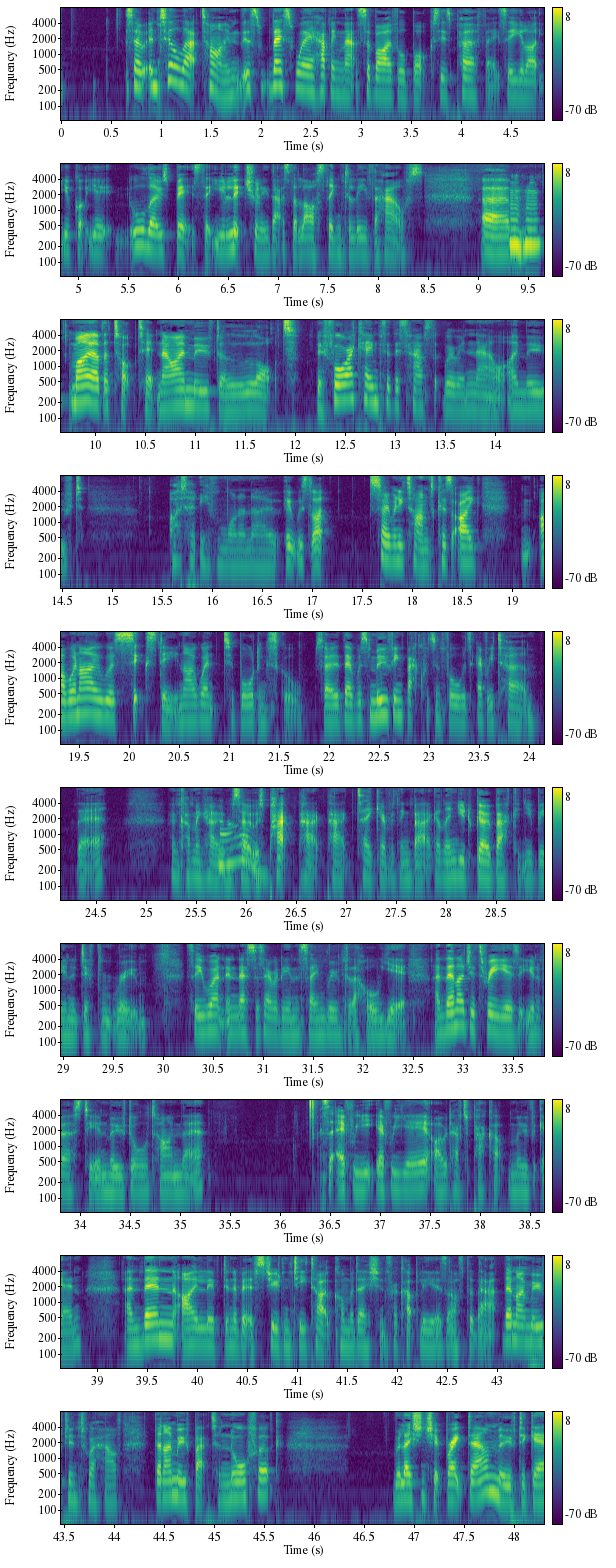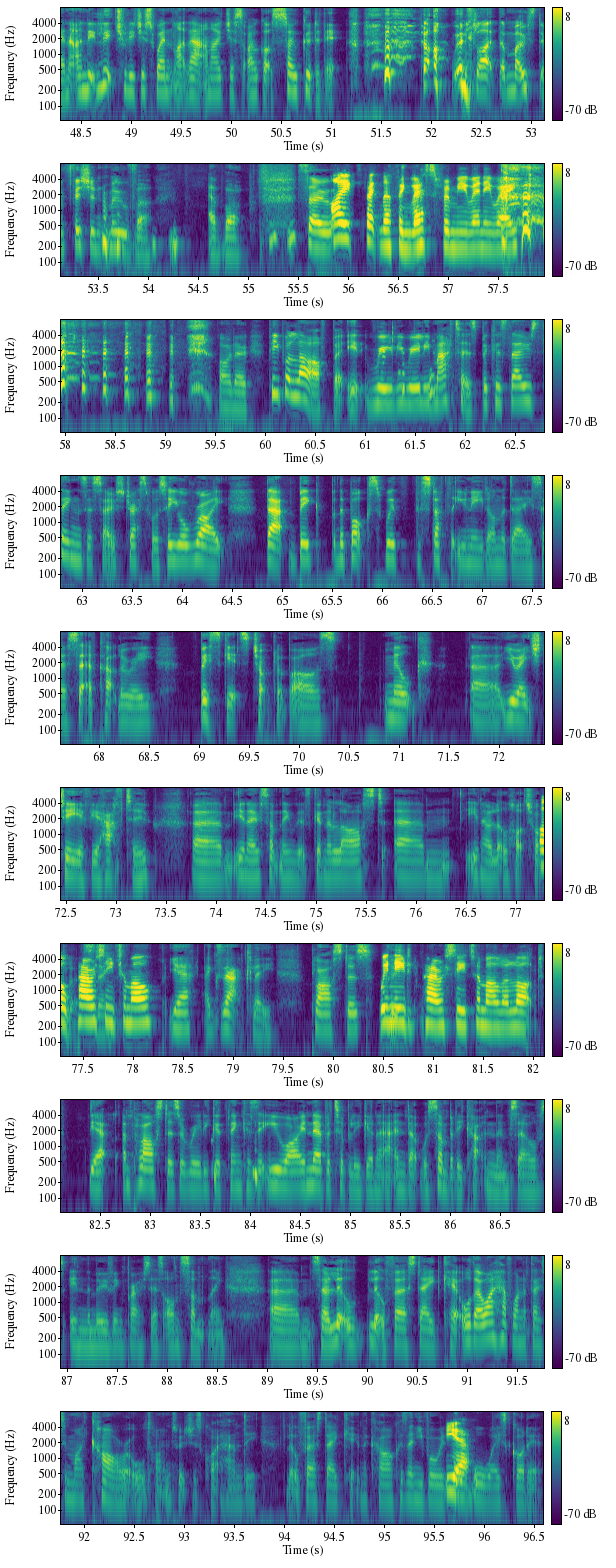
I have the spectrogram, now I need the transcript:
So until that time, this this where having that survival box is perfect. So you're like you've got your all those bits that you literally that's the last thing to leave the house. Um, My other top tip. Now I moved a lot before I came to this house that we're in now. I moved. I don't even want to know. It was like so many times because I, I when I was 16, I went to boarding school. So there was moving backwards and forwards every term there and coming home. So it was Oh. pack, pack, pack, take everything back. And then you'd go back and you'd be in a different room. So you weren't necessarily in the same room for the whole year. And then I did three years at university and moved all the time there. So every every year I would have to pack up and move again. And then I lived in a bit of studenty type accommodation for a couple of years after that. Then I moved into a house. Then I moved back to Norfolk. Relationship breakdown, moved again, and it literally just went like that. And I just I got so good at it that I was like the most efficient mover ever. So I expect nothing less from you anyway. oh no, people laugh, but it really, really matters because those things are so stressful. So you're right. That big, the box with the stuff that you need on the day. So set of cutlery, biscuits, chocolate bars, milk, uh, UHT if you have to. Um, you know something that's going to last. Um, you know, a little hot Oh, chocolate. things. paracetamol. Yeah, exactly. Plasters. We needed paracetamol a lot. Yeah, and plasters are a really good thing because you are inevitably going to end up with somebody cutting themselves in the moving process on something. Um, so little little first aid kit. Although I have one of those in my car at all times, which is quite handy. Little first aid kit in the car because then you've already Yeah. always got it.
